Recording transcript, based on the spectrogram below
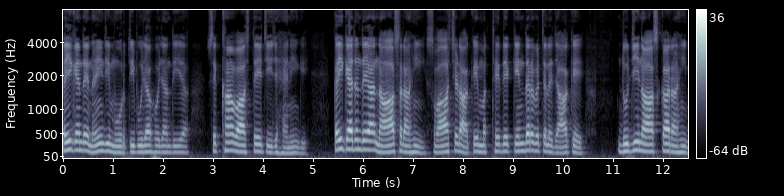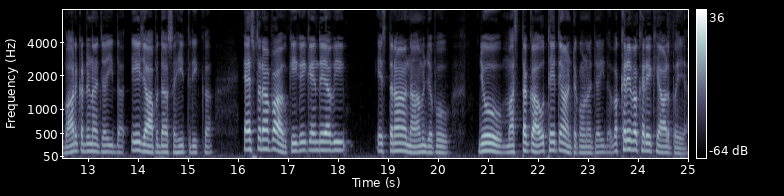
ਕਈ ਕਹਿੰਦੇ ਨਹੀਂ ਜੀ, ਮੂਰਤੀ ਪੂਜਾ ਹੋ ਜਾਂਦੀ ਆ, ਸਿੱਖਾਂ ਵਾਸਤੇ ਇਹ ਚੀਜ਼ ਹੈ ਨਹੀਂਗੀ ਕਈ ਕਹਿ ਦਿੰਦੇ ਆ, ਨਾਸ ਰਾਹੀਂ ਸਵਾਸ ਚੜਾ ਕੇ ਮੱਥੇ ਦੇ ਕੇਂਦਰ ਵਿੱਚ ਲਿਜਾ ਕੇ ਦੂਜੀ ਨਾਸਕਾ ਰਾਹੀਂ ਬਾਹਰ ਕੱਢਣਾ ਚਾਹੀਦਾ, ਇਹ ਜਾਪ ਦਾ ਸਹੀ ਤਰੀਕਾ। ਇਸ ਤਰ੍ਹਾਂ ਭਾਵ ਕੀ ਕਈ ਕਹਿੰਦੇ ਆ ਵੀ ਇਸ ਤਰ੍ਹਾਂ ਨਾਮ ਜਪੋ ਜੋ ਮਸਤਕ ਆ, ਉੱਥੇ ਧਿਆਨ ਟਿਕਾਉਣਾ ਚਾਹੀਦਾ। ਵੱਖਰੇ ਵੱਖਰੇ ਖਿਆਲ ਪਏ ਆ।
